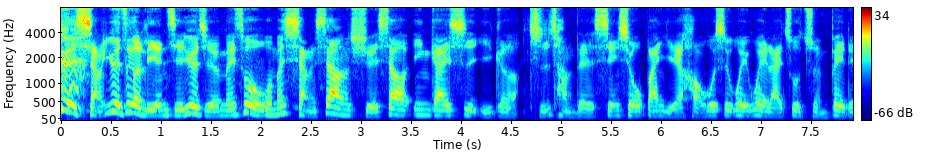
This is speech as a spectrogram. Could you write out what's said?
越想越这个连接，越觉得没错，我们想象学校应该是一个职场的先修班也好，或是为未来做准备的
